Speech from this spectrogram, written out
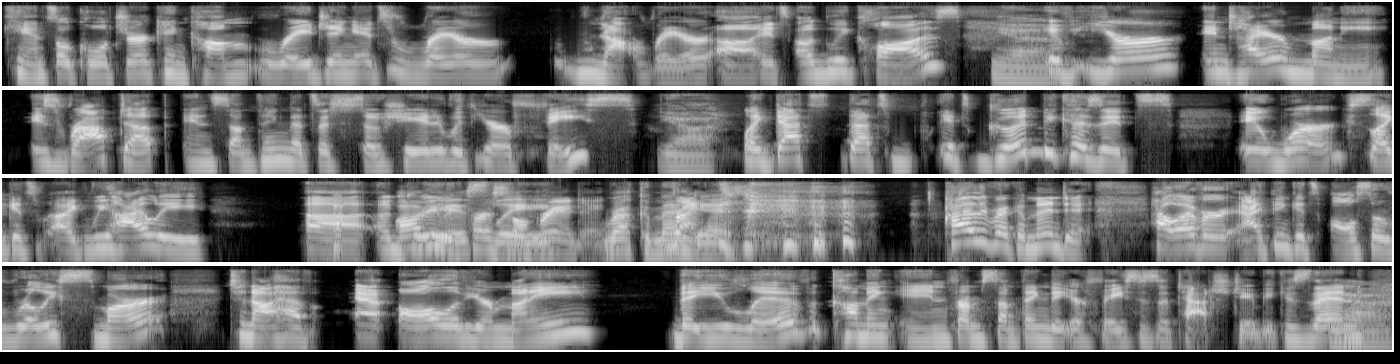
cancel culture can come raging it's rare not rare uh it's ugly claws. Yeah. If your entire money is wrapped up in something that's associated with your face yeah. like that's that's it's good because it's it works like it's like we highly uh agree Obviously, with personal branding. recommend right. it highly recommend it. However, I think it's also really smart to not have all of your money that you live coming in from something that your face is attached to because then yeah.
